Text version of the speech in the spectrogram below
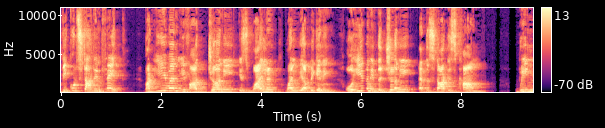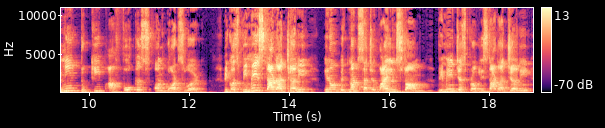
We could start in faith, but even if our journey is violent while we are beginning, or even if the journey at the start is calm, we need to keep our focus on God's word. Because we may start our journey, you know, with not such a violent storm. We may just probably start our journey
